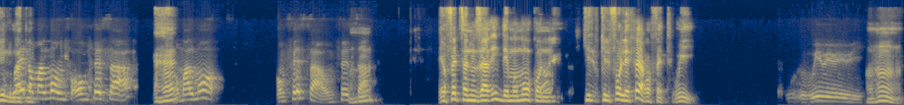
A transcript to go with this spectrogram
ouais, normalement, on, on fait ça. Hein? Normalement, on fait ça, on fait ça. Mhm. Et en fait, ça nous arrive des moments qu'on, qu'il, faut les faire, en fait, oui. oui, oui, oui, oui. Mhm.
